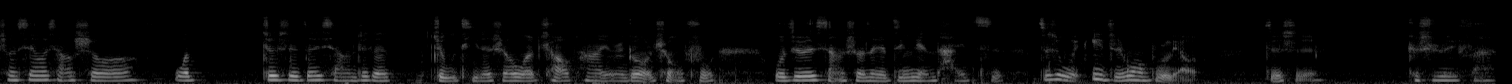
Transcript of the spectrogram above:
首先我想说，我就是在想这个主题的时候，我超怕有人跟我重复。我就是想说那个经典台词，就是我一直忘不了，就是可是瑞凡，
